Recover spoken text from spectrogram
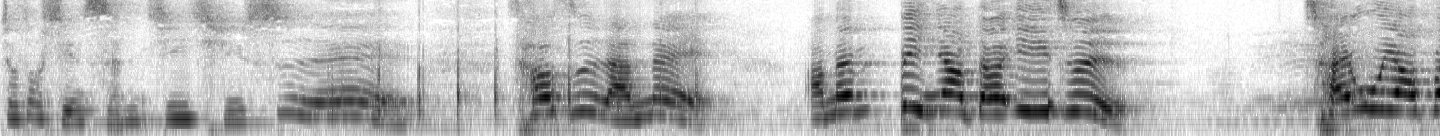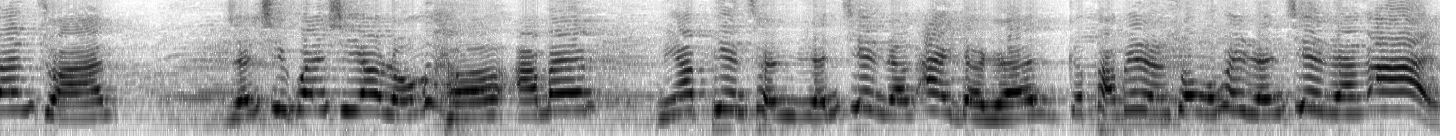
叫做行神迹奇事，哎，超自然嘞。阿门，病要得医治，财务要翻转，人际关系要融合。阿门，你要变成人见人爱的人，跟旁边人说：“我会人见人爱。”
